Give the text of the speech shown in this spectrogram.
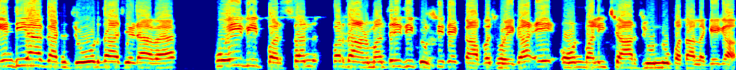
ਇੰਡੀਆ ਗੱਠਜੋੜ ਦਾ ਜਿਹੜਾ ਵਾ ਕੋਈ ਵੀ ਪਰਸਨ ਪ੍ਰਧਾਨ ਮੰਤਰੀ ਦੀ ਕੁਰਸੀ ਤੇ ਕਾਬਜ ਹੋਏਗਾ ਇਹ ਆਉਣ ਵਾਲੀ 4 ਜੂਨ ਨੂੰ ਪਤਾ ਲੱਗੇਗਾ।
